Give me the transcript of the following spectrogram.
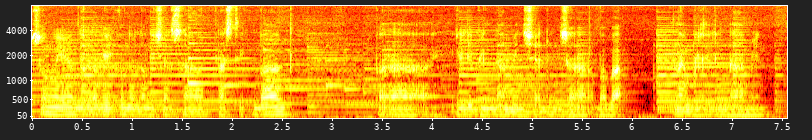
So ngayon nilagay ko na lang siya sa plastic bag para ilibing namin siya dun sa baba ng building namin.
